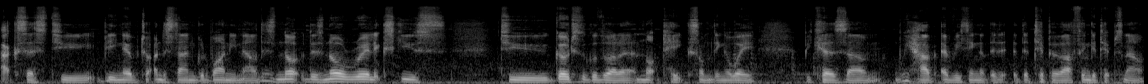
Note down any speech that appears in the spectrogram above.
access to being able to understand Gurbani now. There's no there's no real excuse to go to the Gurdwara and not take something away because um, we have everything at the, at the, tip of our fingertips now.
